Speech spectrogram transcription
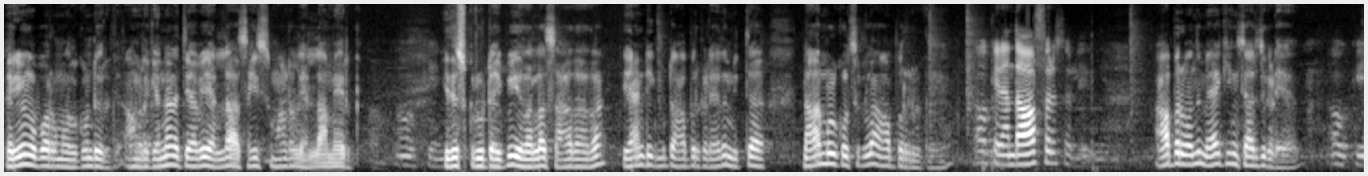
பெரியவங்க போகிற முதல் கொண்டு இருக்குது அவங்களுக்கு என்னென்ன தேவையோ எல்லா சைஸ் மாடல் எல்லாமே இருக்குது இது ஸ்க்ரூ டைப்பு இதெல்லாம் சாதா தான். ஆன்டிக் மட்டும் ஆஃபர் கிடையாது. மித்த நார்மல் கொலுசுக்கெல்லாம் ஆஃபர் இருக்குங்க ஓகே அந்த ஆஃபர் சொல்லிடுங்க. ஆஃபர் வந்து மேக்கிங் சார்ஜ் கிடையாது. ஓகே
